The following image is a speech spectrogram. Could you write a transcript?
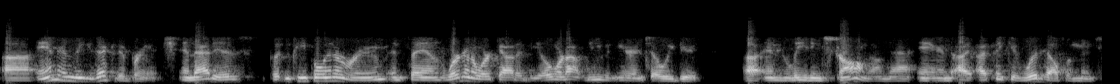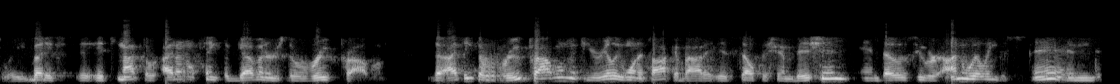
uh, and in the executive branch. And that is putting people in a room and saying, we're going to work out a deal. We're not leaving here until we do. Uh, and leading strong on that, and I, I think it would help immensely. But it's it's not the. I don't think the governor's the root problem. The, I think the root problem, if you really want to talk about it, is selfish ambition and those who are unwilling to spend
